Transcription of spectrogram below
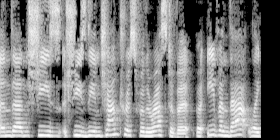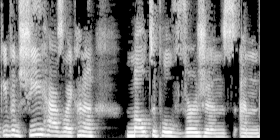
And then she's, she's the enchantress for the rest of it. But even that, like even she has like kind of multiple versions and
